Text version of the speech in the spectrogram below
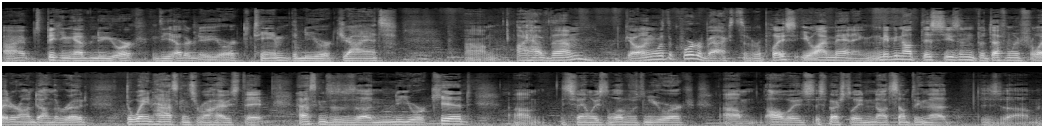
Uh, speaking of New York, the other New York team, the New York Giants, um, I have them going with the quarterbacks to replace Eli Manning. Maybe not this season, but definitely for later on down the road. Dwayne Haskins from Ohio State. Haskins is a New York kid. Um, his family's in love with New York. Um, always, especially not something that is um,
